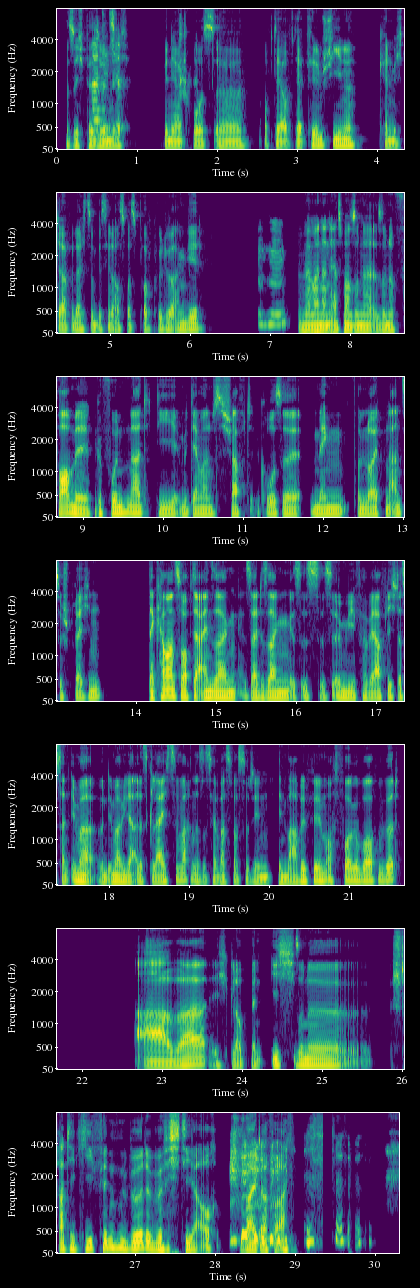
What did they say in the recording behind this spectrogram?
also ich Also ich- persönlich bin ja groß äh, auf der, auf der Filmschiene, kenne mich da vielleicht so ein bisschen aus, was Popkultur angeht. Mhm. Und wenn man dann erstmal so eine, so eine Formel gefunden hat, die, mit der man es schafft, große Mengen von Leuten anzusprechen, dann kann man zwar auf der einen sagen, Seite sagen, es ist, ist irgendwie verwerflich, das dann immer und immer wieder alles gleich zu machen. Das ist ja was, was so den, den Marvel-Filmen oft vorgeworfen wird. Aber ich glaube, wenn ich so eine Strategie finden würde, würde ich die ja auch weiterfahren.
